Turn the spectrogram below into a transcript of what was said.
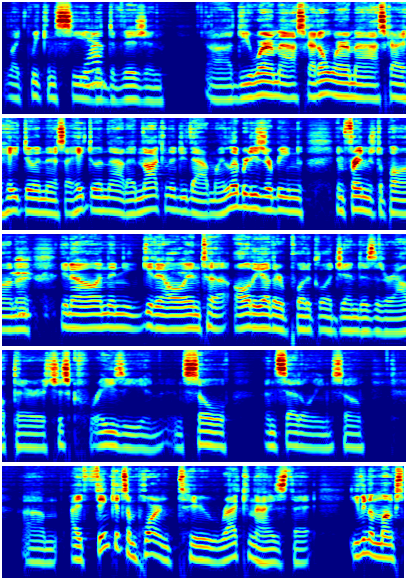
Like we can see Yeah. the division. Uh, do you wear a mask? I don't wear a mask. I hate doing this. I hate doing that. I'm not going to do that. My liberties are being infringed upon uh, you know and then you get all into all the other political agendas that are out there. It's just crazy and, and so unsettling. So um, i think it's important to recognize that even amongst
